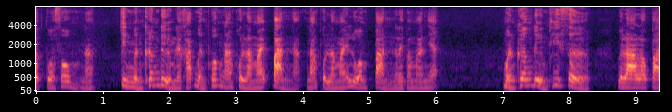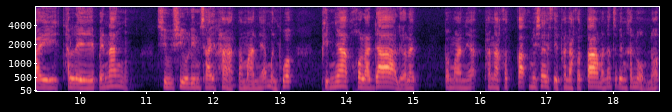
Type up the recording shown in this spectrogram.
กับตัวส้มนะกลิ่นเหมือนเครื่องดื่มเลยครับ เหมือนพวกน้ำผลไม้ปั่นอะน้ำผลไม้รวมปั่นอะไรประมาณเนี้ยเหมือนเครื่องดื่มที่เสิร์ฟเวลาเราไปทะเลไปนั่งชิลๆริมชายหาดประมาณเนี้ยเหมือนพวกพินญาโคลาด้าหรืออะไรประมาณเนี้ยพานาคอต้าไม่ใช่สิพานาคอต้ามันน่าจะเป็นขนมเนาะ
